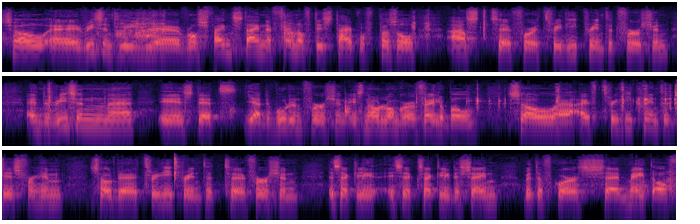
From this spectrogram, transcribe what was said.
So uh, recently, uh, Ross Feinstein, a fan of this type of puzzle, asked uh, for a 3D printed version, and the reason uh, is that yeah, the wooden version is no longer available. So uh, I've 3D printed this for him. So the 3D printed uh, version is exactly is exactly the same, but of course made of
